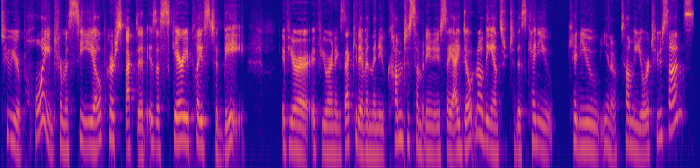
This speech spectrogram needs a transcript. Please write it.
to your point from a ceo perspective is a scary place to be if you're if you're an executive and then you come to somebody and you say i don't know the answer to this can you can you you know tell me your two cents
